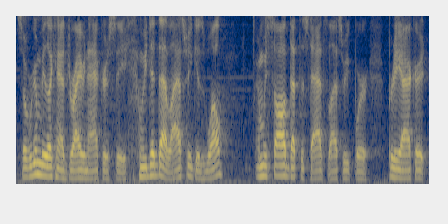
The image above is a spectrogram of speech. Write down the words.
So we're going to be looking at driving accuracy. We did that last week as well, and we saw that the stats last week were pretty accurate.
